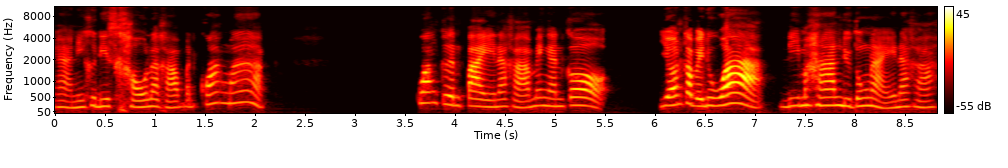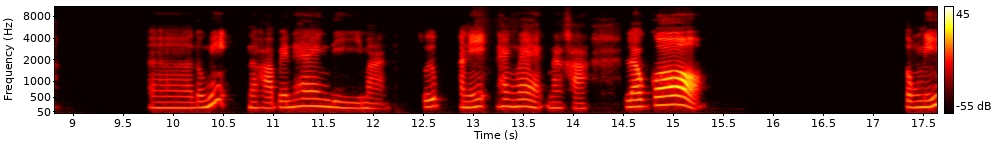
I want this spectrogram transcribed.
อ่านี่คือดิสคาวนะคะมันกว้างมาก กว้างเกินไปนะคะ ไม่งั้นก็ย้อนกลับไปดูว่าดีมานอยู่ตรงไหนนะคะอ่าตรงนี้นะคะเป็นแท่งดีมานปึ๊บอันนี้แท่งแรกนะคะ แล้วก็ ตรงนี้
